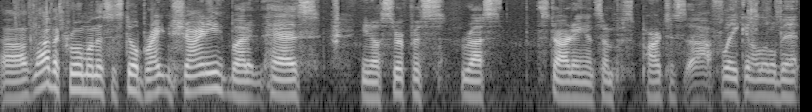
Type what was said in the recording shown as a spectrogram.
Uh, a lot of the chrome on this is still bright and shiny but it has you know surface rust starting and some parts is uh, flaking a little bit.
